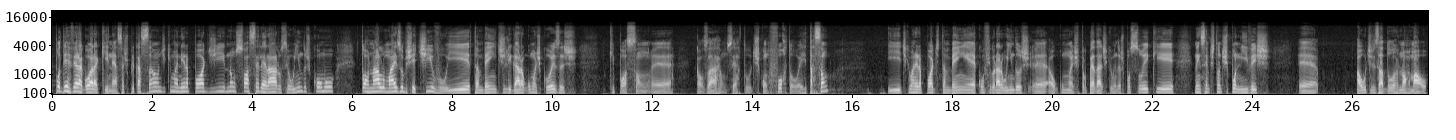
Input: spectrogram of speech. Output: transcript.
poder ver agora aqui nessa explicação de que maneira pode não só acelerar o seu Windows, como torná-lo mais objetivo e também desligar algumas coisas que possam é, causar um certo desconforto ou irritação e de que maneira pode também é, configurar o Windows é, algumas propriedades que o Windows possui que nem sempre estão disponíveis é, ao utilizador normal.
